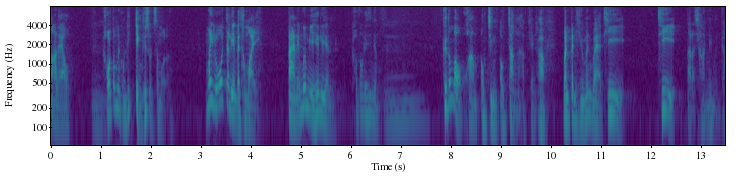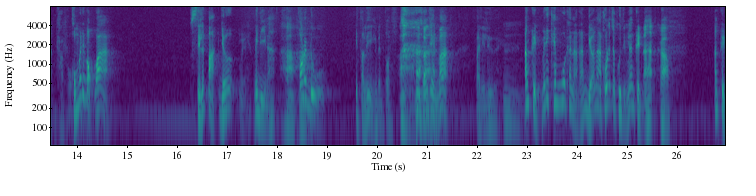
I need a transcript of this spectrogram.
มาแล้ว เขาต้องเป็นคนที่เก่งที่สุดเสมอ ไม่รู้ว่าจะเรียนไปทำไม แต่ในเมื่อมีให้เรียนเขาต้องได้ที่หนึ่งคือต้องบอกว่าความเอาจริงเอาจังนะครับเคนครับมันเป็นฮิวแมนแวร์ที่ที่แต่ละชาติไม่เหมือนกันครับผมผมไม่ได้บอกว่า ศิลปะเยอะไม่ดีนะฮะเพราะเราดูอิตาลีอย่างนี้เป็นต้น เราจะเห็นว่าไปเรื่อยๆ อังกฤษไม่ได้เข้มงวดขนาดนั้น เดี๋ยวอนาคตเราจะคุยถึงเรื่องอังกฤษนะฮะครับอังกฤษ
